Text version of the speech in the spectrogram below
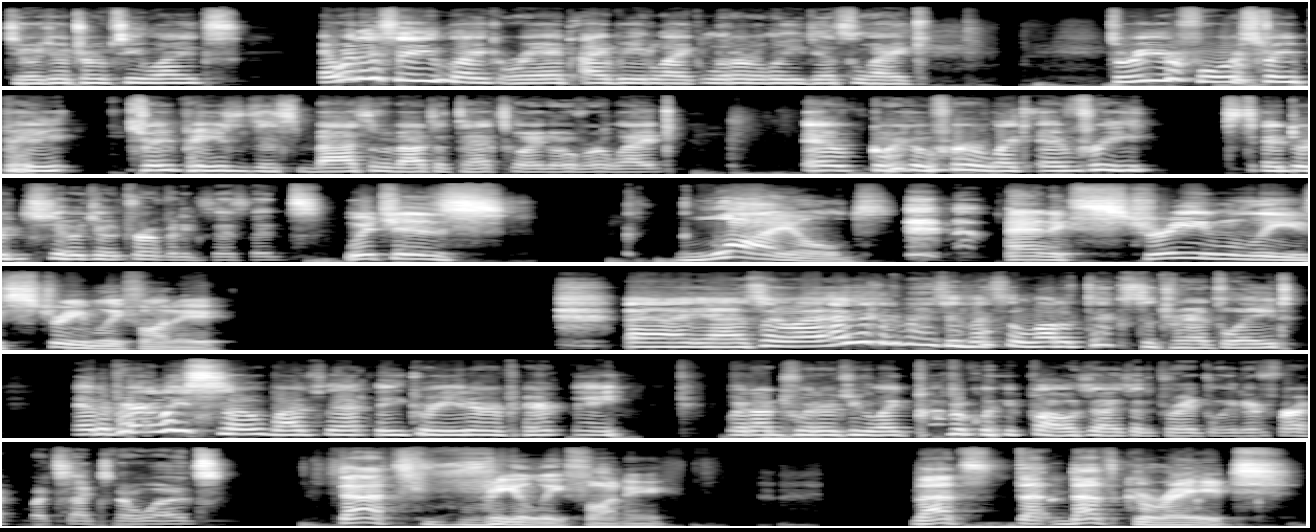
JoJo tropes he likes. And when I say like rant, I mean like literally just like three or four straight straight pages, just massive amounts of text going over like ev- going over like every standard JoJo trope in existence. Which is wild and extremely, extremely funny. Uh, yeah, so uh, as you can imagine, that's a lot of text to translate. And apparently so much that the creator apparently went on Twitter to like publicly apologize to the translator for how much sex there was. That's really funny. That's that that's great.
